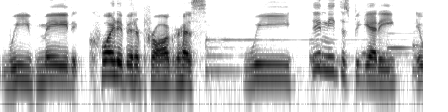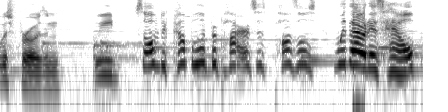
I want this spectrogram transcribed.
We've made quite a bit of progress. We didn't eat the spaghetti, it was frozen. We solved a couple of Papyrus's puzzles without his help.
